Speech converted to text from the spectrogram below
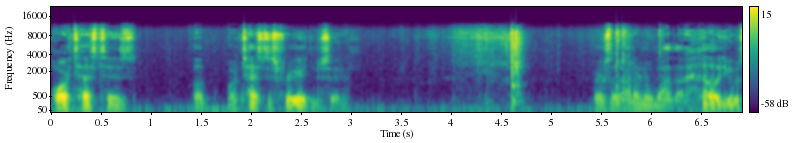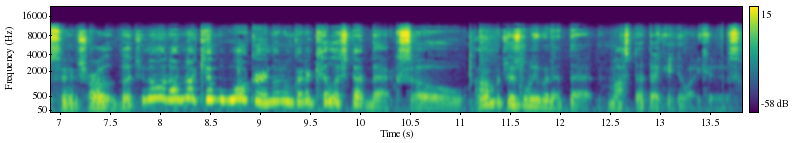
or test his, uh, or test his free agency. Personally, I don't know why the hell you were saying Charlotte, but you know what? I'm not Kemba Walker, and I don't got a killer step back, so I'm gonna just leave it at that. My step back ain't like his.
